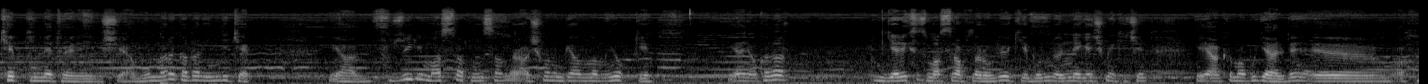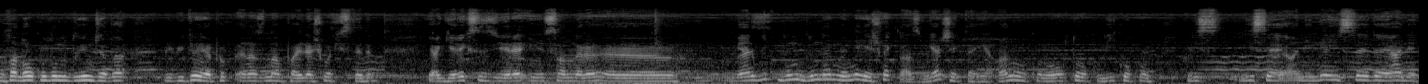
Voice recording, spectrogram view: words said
Kep giyme töreniymiş ya. Bunlara kadar indi kep. Ya fuzuli masraf insanlara açmanın bir anlamı yok ki. Yani o kadar gereksiz masraflar oluyor ki bunun önüne geçmek için e, aklıma bu geldi. E, anaokulunu duyunca da bir video yapıp en azından paylaşmak istedim. Ya gereksiz yere insanları e, yani bu, bu- bunların önüne geçmek lazım gerçekten ya anaokulu, ortaokul, ilkokul, lis, lise yani neyse de yani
